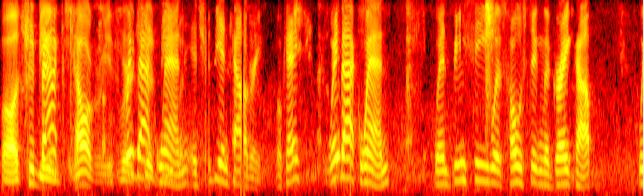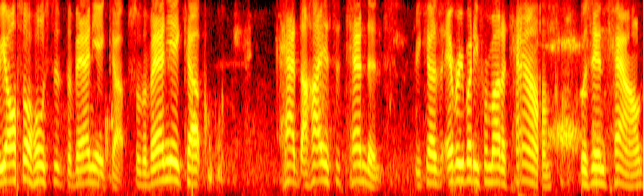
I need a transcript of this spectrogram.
Well, it should be Back- in Calgary. Is where way it back should be, when, but- it should be in Calgary, okay? Way back when, when BC was hosting the Grey Cup, we also hosted the Vanier Cup. So the Vanier Cup had the highest attendance because everybody from out of town was in town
